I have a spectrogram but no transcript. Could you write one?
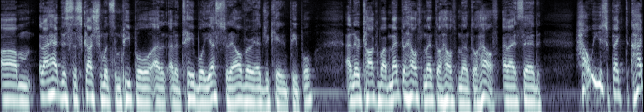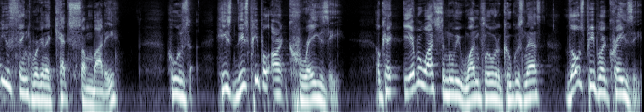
Um, and I had this discussion with some people at a, at a table yesterday, all very educated people, and they're talking about mental health, mental health, mental health. And I said, "How you expect? How do you think we're going to catch somebody who's he's these people aren't crazy? Okay, you ever watched the movie One Flew Over the Cuckoo's Nest? Those people are crazy.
